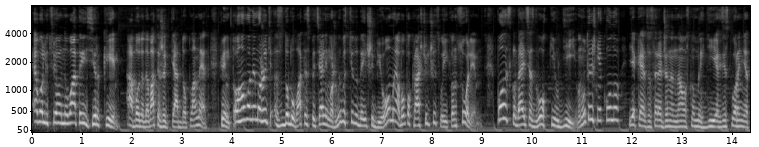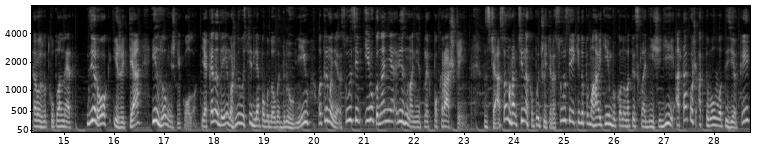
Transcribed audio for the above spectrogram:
еволюціонувати зірки або додавати життя до планет. Крім того, вони можуть здобувати спеціальні можливості, додаючи біоми або покращуючи свої консолі. Поле складається з двох кіл дій: внутрішнє коло, яке зосереджене на основних діях зі створення та розвитку планет, зірок і життя, і зовнішнє коло, яке надає можливості для побудови двигунів, отримання ресурсів і виконання різноманітних покращень. З часом гравці накопичують ресурси, які допомагають їм виконувати складніші дії, а також активовувати зірки,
